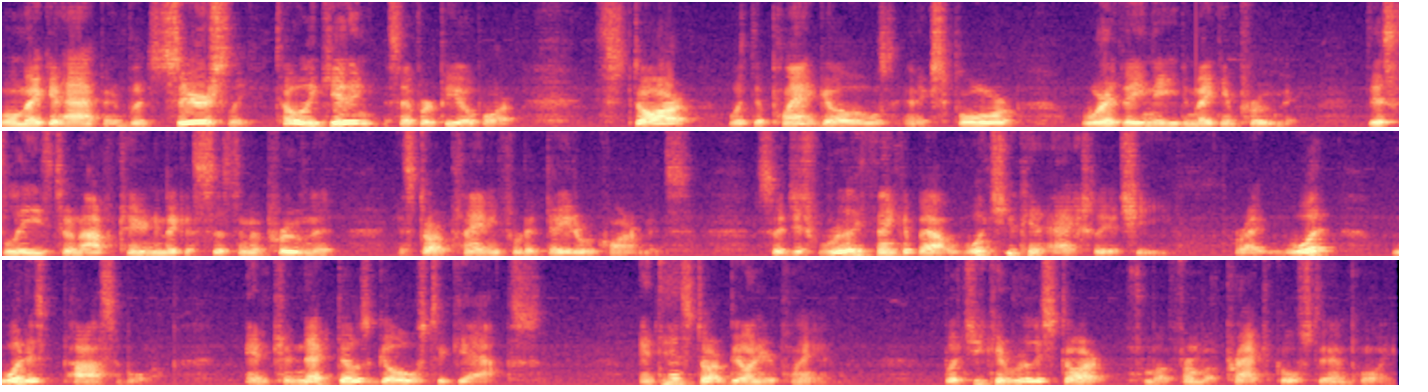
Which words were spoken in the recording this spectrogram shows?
We'll make it happen. But seriously, totally kidding, except for the PO part. Start with the plant goals and explore where they need to make improvement. This leads to an opportunity to make a system improvement and start planning for the data requirements. So just really think about what you can actually achieve, right? What, what is possible? And connect those goals to gaps. And then start building your plan. But you can really start from a, from a practical standpoint.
